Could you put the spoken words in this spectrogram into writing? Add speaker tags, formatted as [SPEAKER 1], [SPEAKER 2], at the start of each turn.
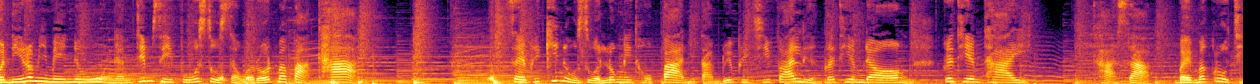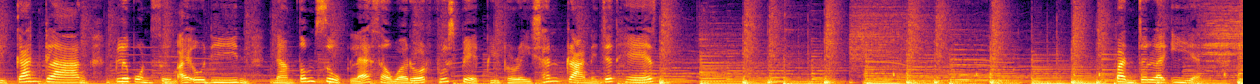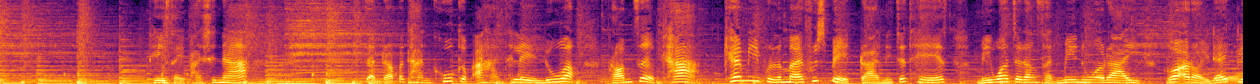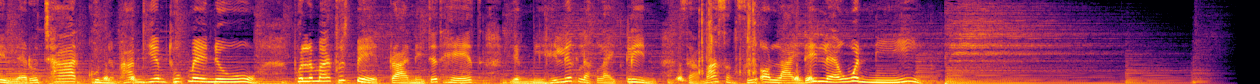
[SPEAKER 1] วันนี้เรามีเมนูน้ำจิ้มซีฟู้ดสูตรเสาวรสมาฝากค่ะ ใส่พริกขี้หนูสวนลงในโถปั่นตามด้วยพริกชี้ฟ้าเหลืองกระเทียมดอง กระเทียมไทย ข่าสับ ใบมะกรูดฉีกก้านกลาง เกลือป่นเสริมไอโอดีน น้ำต้มสุก และเสาวรส fruit spread preparation ตรา Nature Taste ปั่นจนละเอียด เทใส่ภาชนะ จัดรับประทานคู่กับอาหารทะเลลวก พร้อมเสิร์ฟค่ะ แค่มีผลไม้ fruit spread ตรา Nature Taste ไม่ว่าจะรังสรรค์เมนูอะไร ก็อร่อยได้กลิ่นและรสชาติคุณภาพเยี่ยมทุกเมนูผลไม้ fruit spread ตรา Nature Taste ยังมีให้เลือกหลากหลายกลิ่น สามารถสั่งซื้อออนไลน์ได้แล้ววันนี้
